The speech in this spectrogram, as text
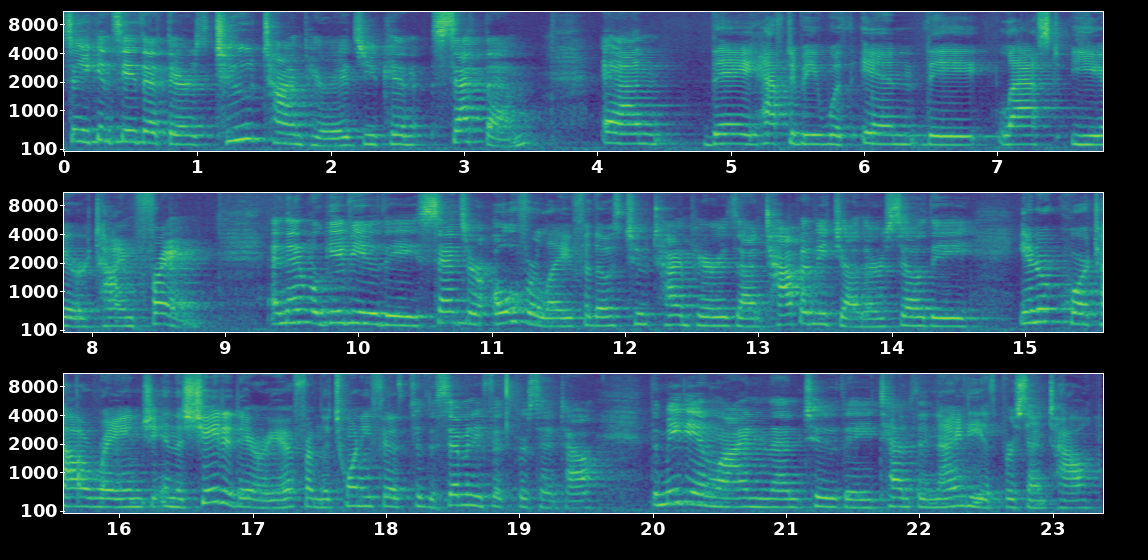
So you can see that there's two time periods. You can set them and they have to be within the last year time frame. And then we'll give you the sensor overlay for those two time periods on top of each other. So the interquartile range in the shaded area from the 25th to the 75th percentile, the median line and then to the 10th and 90th percentile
